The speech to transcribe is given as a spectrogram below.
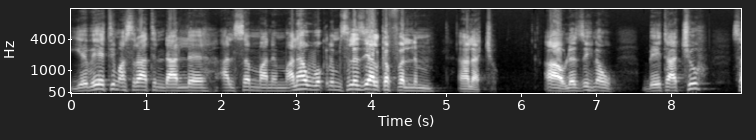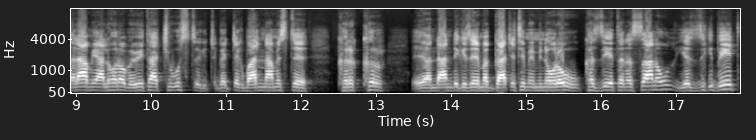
የቤትም አስራት እንዳለ አልሰማንም፣ አላወቅንም፣ ስለዚህ አልከፈልንም አላቸው። አዎ ለዚህ ነው ቤታችሁ ሰላም ያልሆነው በቤታችሁ ውስጥ ጭቅጭቅ፣ ባልና ሚስት ክርክር፣ አንዳንድ ጊዜ መጋጨትም የሚኖረው ከዚህ የተነሳ ነው። የዚህ ቤት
